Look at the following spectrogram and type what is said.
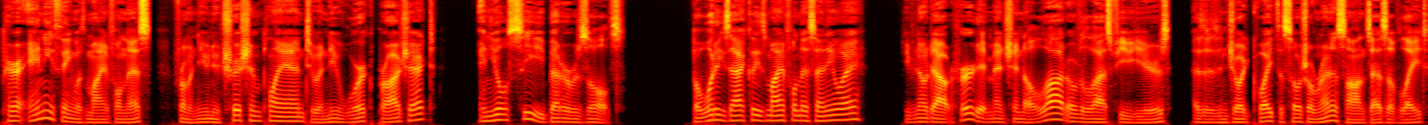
Pair anything with mindfulness, from a new nutrition plan to a new work project, and you'll see better results. But what exactly is mindfulness anyway? You've no doubt heard it mentioned a lot over the last few years, as it has enjoyed quite the social renaissance as of late.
